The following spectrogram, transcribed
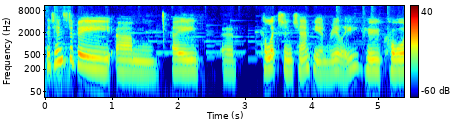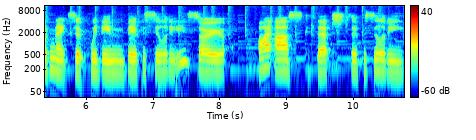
There tends to be um, a, a, collection champion, really, who coordinates it within their facilities. So I ask that the facility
